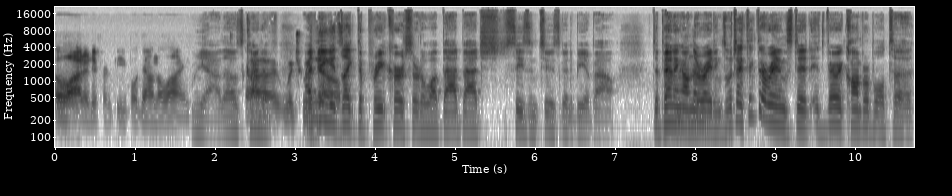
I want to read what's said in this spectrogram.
a lot of different people down the line. Yeah, that was kind uh, of. which we I think it's like the precursor to what Bad Batch season two is going to be about. depending on their Mhm. ratings, which I think their ratings did. It's very comparable to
